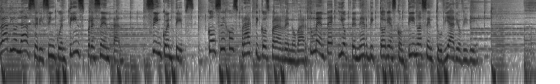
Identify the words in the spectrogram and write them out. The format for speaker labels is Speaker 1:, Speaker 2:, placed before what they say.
Speaker 1: Radio Láser y 5 en presentan 5 en Tips. Consejos prácticos para renovar tu mente y obtener victorias continuas en tu diario vivir.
